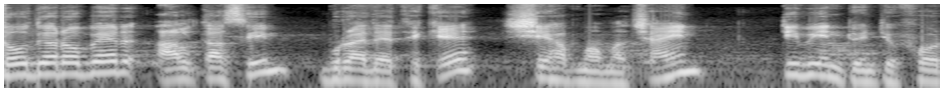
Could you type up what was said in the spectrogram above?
সৌদি আরবের আল কাসিম বুরাইদা থেকে Shehab Mohammad Shahin TVN twenty four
